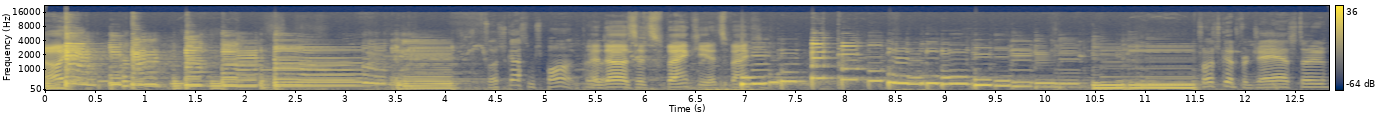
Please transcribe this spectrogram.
Oh yeah. So it's got some spunk It it. does. It's spanky. It's spanky. So it's good for jazz too.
